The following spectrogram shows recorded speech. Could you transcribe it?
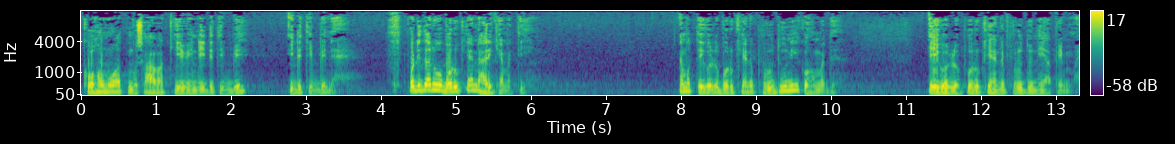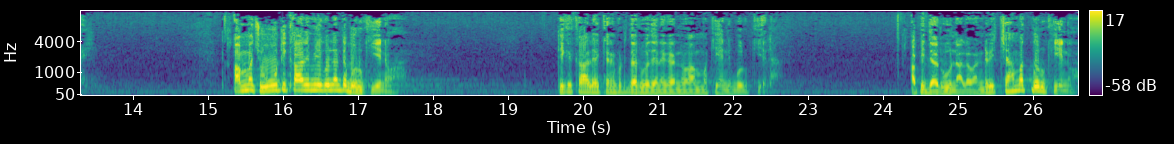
කොහොමවත් මුසාවක් කියවෙන්න ඉඩ තිබ්බේ ඉඩ තිබ්බේ නැහැ. පොඩි දරුවෝ බොරු කියන්න හරි කැමතියි. නමුත් ඒගොල්ලෝ බොරු කියන්න පුරුදුුනේ කොහොමද? ඒගොල්ලෝ බොරු කියන්න පුරුදුුනේ අපෙන්මයි. අම්මා චූටි කාලේ මේගොල්ලන්ට බොරු කියනවා. ටික කාලයක් යනකොට දරුවා දැනගන්නවා අම්මා කියන්නේ බොරු කියලා. අපි දරුවෝ නලවන්න වෙච්චාමත් බොරු කියනවා.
